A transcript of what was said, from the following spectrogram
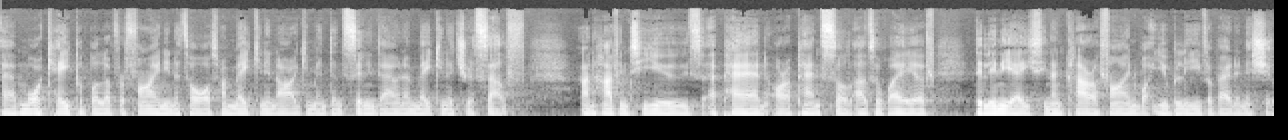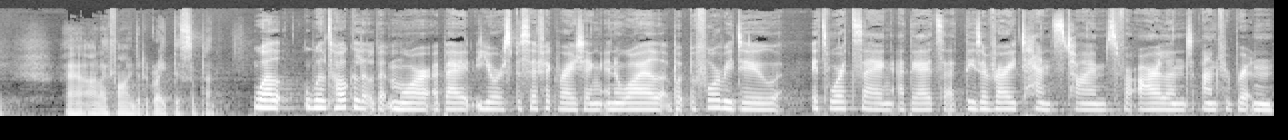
uh, more capable of refining a thought or making an argument than sitting down and making it yourself and having to use a pen or a pencil as a way of delineating and clarifying what you believe about an issue. Uh, and I find it a great discipline. Well, we'll talk a little bit more about your specific writing in a while, but before we do, it's worth saying at the outset these are very tense times for Ireland and for Britain.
